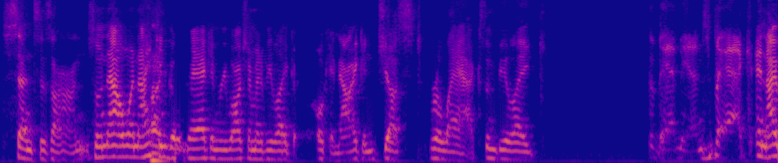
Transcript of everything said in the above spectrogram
senses on. So now when I can go back and rewatch, I'm going to be like, okay, now I can just relax and be like, the Batman's back. And I,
